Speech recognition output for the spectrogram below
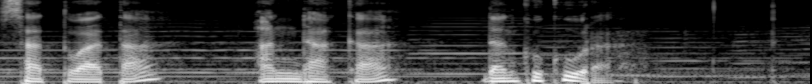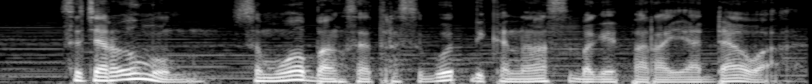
Satwata, Andaka, dan Kukura. Secara umum, semua bangsa tersebut dikenal sebagai para Yadawa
